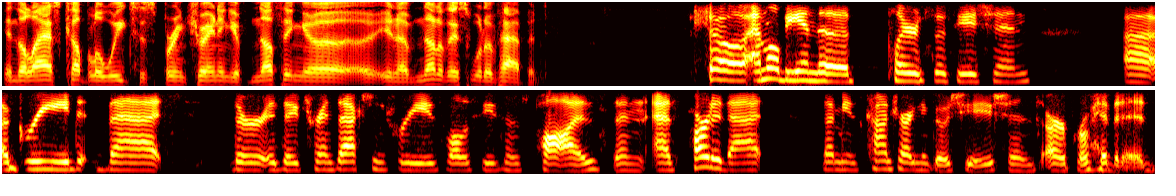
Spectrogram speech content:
in the last couple of weeks of spring training if nothing, uh, you know, if none of this would have happened? So MLB and the Players Association uh, agreed that there is a transaction freeze while the season's paused, and as part of that, that means contract negotiations are prohibited.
